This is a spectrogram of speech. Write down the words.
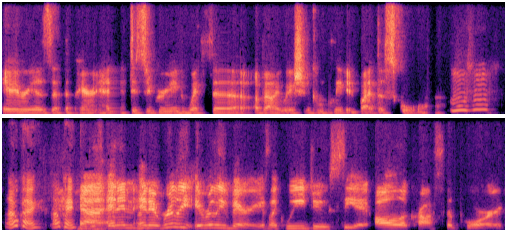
areas that the parent had disagreed with the evaluation completed by the school. Mm-hmm. Okay. Okay. Yeah, and in, and it really it really varies. Like we do see it all across the board.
